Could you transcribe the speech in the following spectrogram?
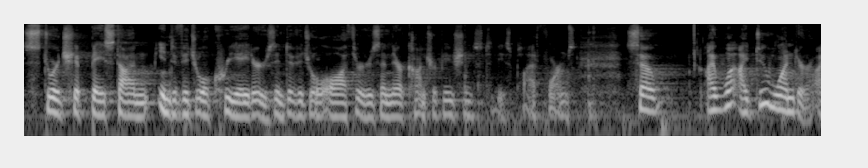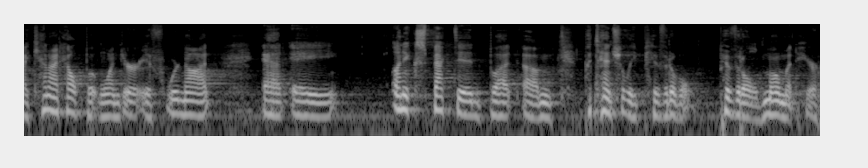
stewardship based on individual creators, individual authors, and their contributions to these platforms. So I, I do wonder, I cannot help but wonder if we're not at a unexpected but um, potentially pivotal, pivotal moment here.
